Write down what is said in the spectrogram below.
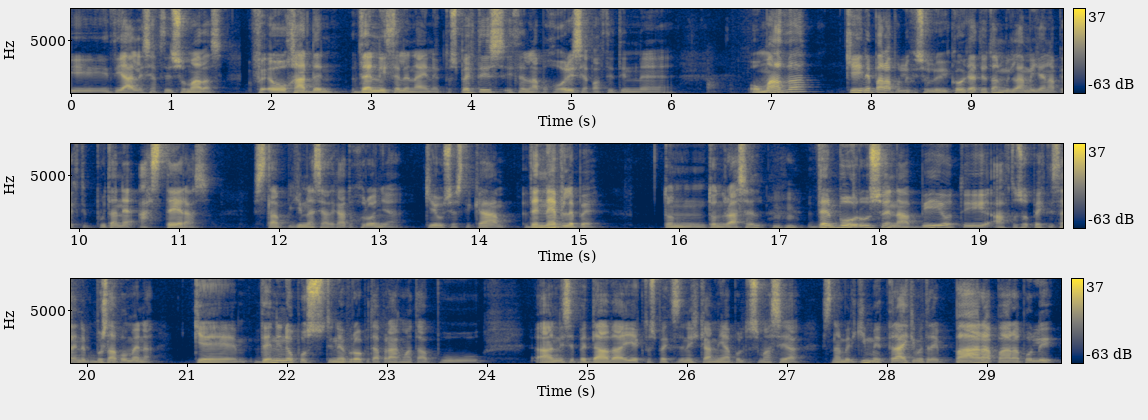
η διάλυση αυτής της ομάδας. Ο Harden δεν ήθελε να είναι εκτός παίκτης, ήθελε να αποχωρήσει από αυτή την ε, ομάδα και είναι πάρα πολύ φυσιολογικό γιατί όταν μιλάμε για ένα παίκτη που ήταν αστέρας στα γυμνασιατικά του χρόνια και ουσιαστικά δεν έβλεπε τον, τον Russell, δεν μπορούσε να μπει ότι αυτός ο παίκτης θα είναι μπροστά από μένα. Και δεν είναι όπως στην Ευρώπη τα πράγματα που αν είσαι πεντάδα ή έκτος παίκτης δεν έχει καμία απολύτως σημασία. Στην Αμερική μετράει και μετράει πάρα πάρα πολύ.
